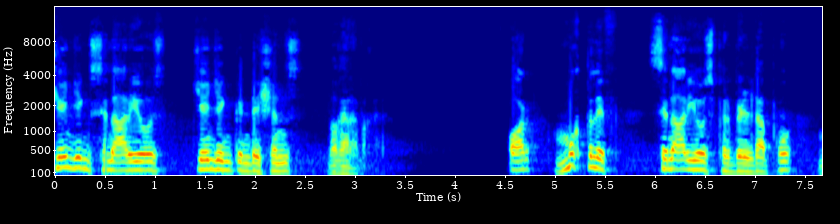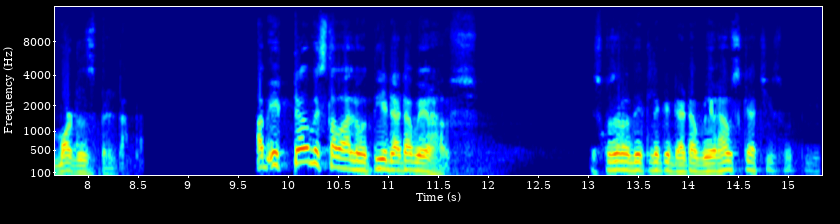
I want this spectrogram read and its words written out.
changing scenarios changing conditions وغیرہ وغیرہ۔ اور مختلف سیناریوز پھر بلڈ اپ ہو ماڈلس بلڈ اپ اب ایک ٹرم استعمال ہوتی ہے ڈیٹا ویئر ہاؤس اس کو ذرا دیکھ لیں کہ ڈیٹا ویئر ہاؤس کیا چیز ہوتی ہے۔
